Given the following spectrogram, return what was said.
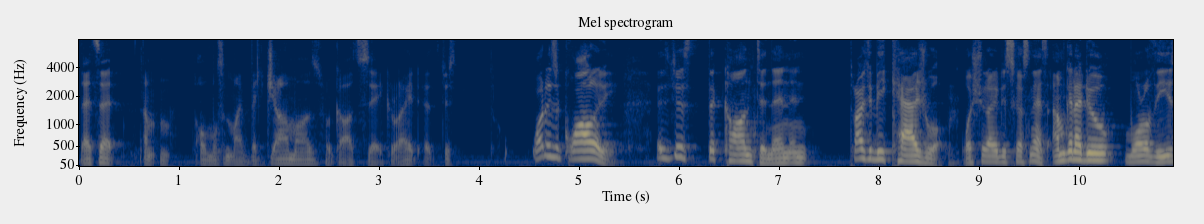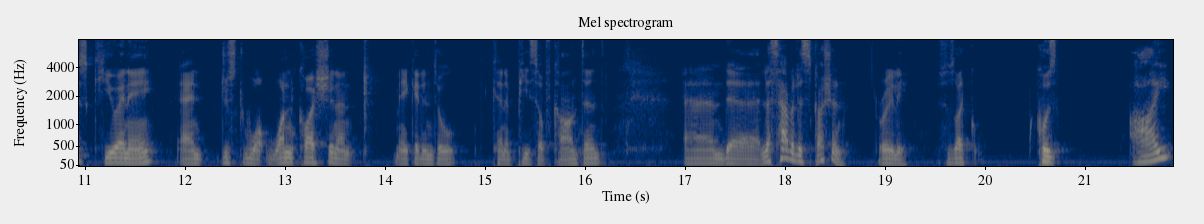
That's it. I'm almost in my pajamas for God's sake, right? It's just what is the quality? It's just the content and and try to be casual. What should I discuss next? I'm gonna do more of these Q and A and just one question and make it into kind of piece of content. And uh, let's have a discussion. Really, this is like because I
